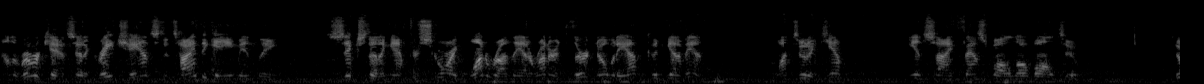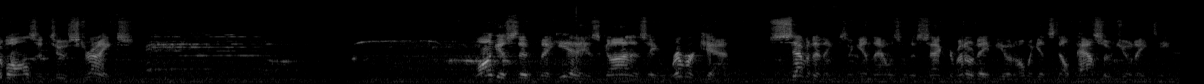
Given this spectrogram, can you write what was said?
Now the Rivercats had a great chance to tie the game in the sixth inning after scoring one run. They had a runner in third, nobody out, couldn't get him in. One-two to Kemp, inside fastball, low ball two. Two balls and two strikes. Longest that Mejia has gone as a Rivercat seven innings. Again, that was with the Sacramento debut at home against El Paso June 18th.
